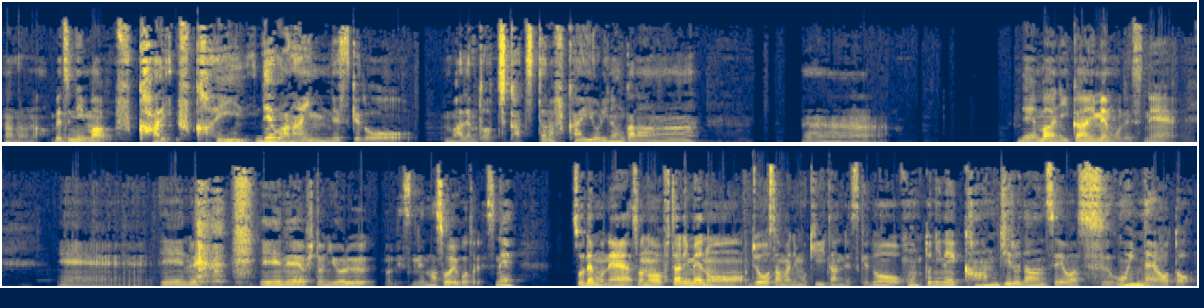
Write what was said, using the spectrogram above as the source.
なんだろうな。別にまあ、深い、深いではないんですけど、まあでもどっちかっつったら深いよりなんかな。うん。で、まあ2回目もですね、えー、ANA、ANA を人によるのですね。まあそういうことですね。そう、でもね、その二人目の女王様にも聞いたんですけど、本当にね、感じる男性はすごいんだよ、と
